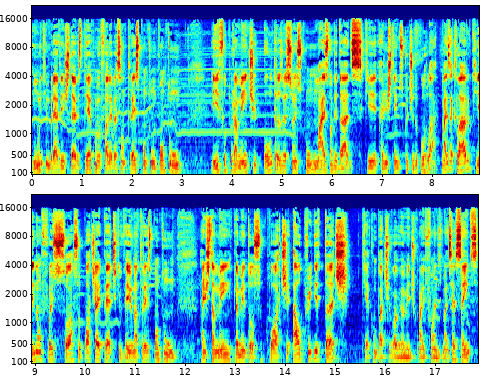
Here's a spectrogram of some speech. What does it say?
muito em breve a gente deve ter, como eu falei, versão 3.1.1 e futuramente outras versões com mais novidades que a gente tem discutido por lá. Mas é claro que não foi só suporte iPad que veio na 3.1. A gente também implementou suporte ao 3D Touch, que é compatível obviamente com iPhones mais recentes.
